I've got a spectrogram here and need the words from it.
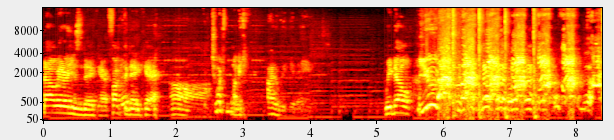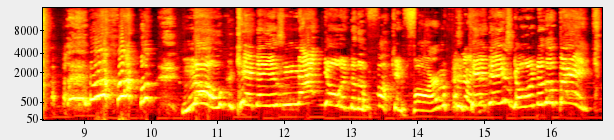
No, we don't use the daycare. Fuck the daycare. Oh, Too much money. how do we get eggs? We don't. You. No, Candy is not going to the fucking farm. That's not Candy's going to the bank.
